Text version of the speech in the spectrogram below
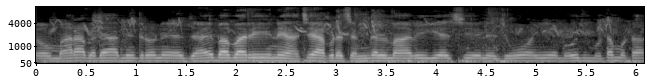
તો મારા બધા મિત્રોને જય બાબારી ને આજે આપણે જંગલમાં આવી ગયા છીએ ને જુઓ અહીંયા બહુ જ મોટા મોટા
